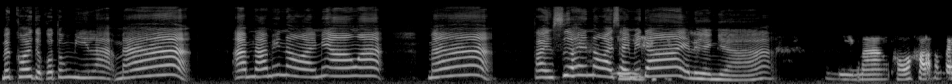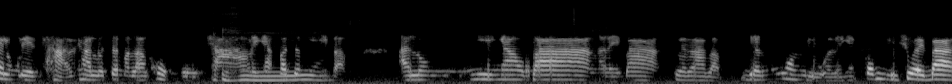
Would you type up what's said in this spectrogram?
แม่ก้อยแต่ก็ต้องมีละแม่อาบน้ำให้หน่อยไม่เอาอะแม่แต่งเสื้อให้หน่อยใส่ไม่ได้อะไรอย่างเงี้ยมีมากเพราะว่าเขาต้องไปโรงเรียนเช้าค่ะรถจะมารับหกโมงเช้าโอ้โหอะไรเงี้ยก็จะมีแบบอารมณ์ งี่เง่าบ้างอะไรบ้าง เวลาแบบยังง่วงอยู่อะไรเงี้ยก็มีช่วยบ้าง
